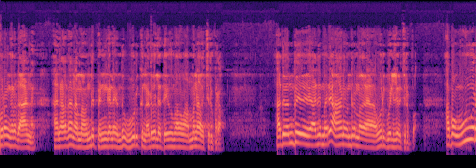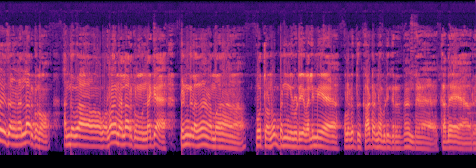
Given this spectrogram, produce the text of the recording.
புறங்கிறது ஆண். அதனால தான் நம்ம வந்து பெண்களை வந்து ஊருக்கு நடுவில் தெய்வமாக அம்மனாக வச்சுருக்குறோம். அது வந்து அதே மாதிரி ஆணை வந்து நம்ம ஊருக்கு வெளியில் வச்சுருப்போம். அப்போ ஊர் நல்லா இருக்கணும். அந்த உலகம் நல்லா இருக்கணும்னாக்க பெண்களை தான் நம்ம போற்றணும். பெண்களுடைய வலிமையை உலகத்துக்கு காட்டணும் அப்படிங்கிறது தான் இந்த கதையை அவர்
